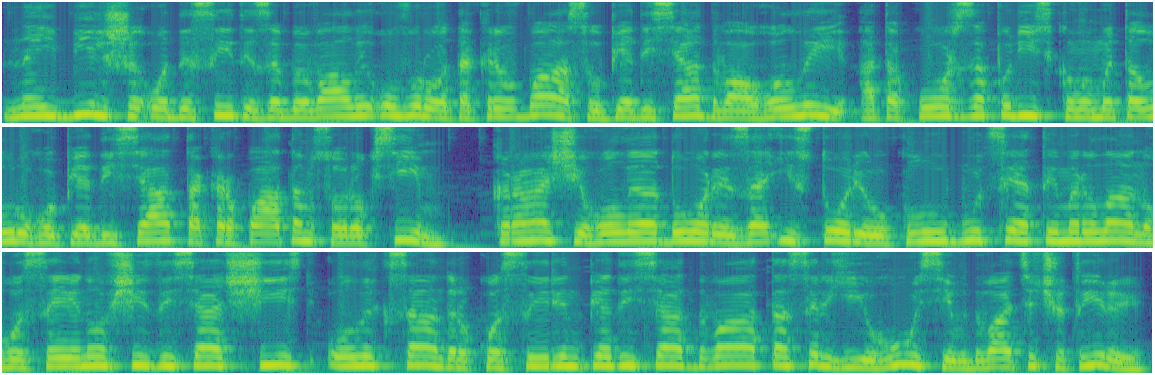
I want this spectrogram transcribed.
Найбільше одесити забивали у ворота Кривбасу 52 голи, а також Запорізькому металургу 50 та Карпатам 47. Кращі голеадори за історію клубу це Тимирлан Гусейнов 66, Олександр Косирін 52 та Сергій Гусів 24.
